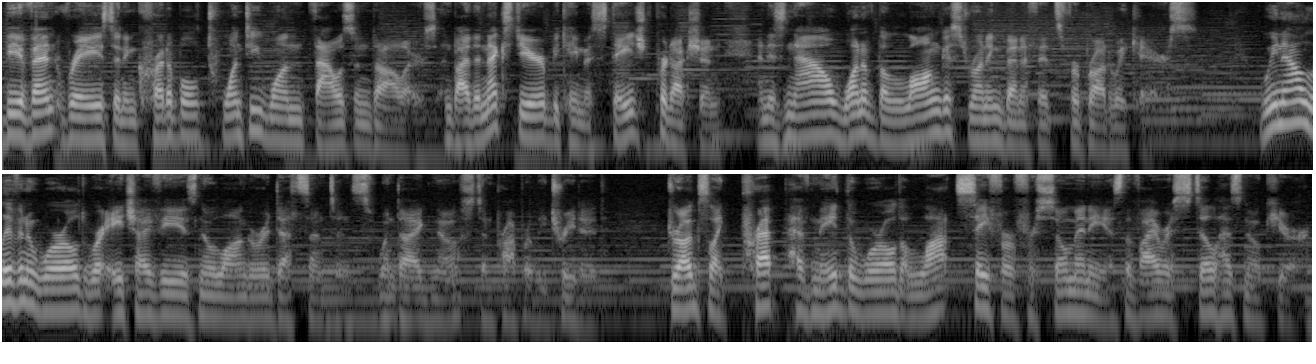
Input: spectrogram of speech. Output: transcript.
The event raised an incredible $21,000 and by the next year became a staged production and is now one of the longest running benefits for Broadway Cares. We now live in a world where HIV is no longer a death sentence when diagnosed and properly treated. Drugs like PrEP have made the world a lot safer for so many as the virus still has no cure.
